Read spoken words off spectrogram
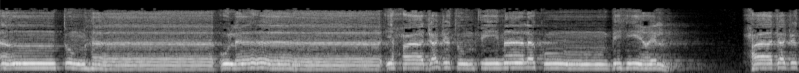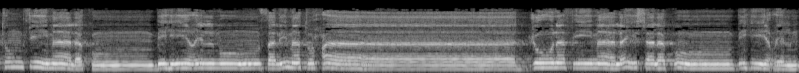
انتم حاججتم فيما لكم حاججتم فيما لكم به علم، فلم تحاجون فيما ليس لكم به علم؟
